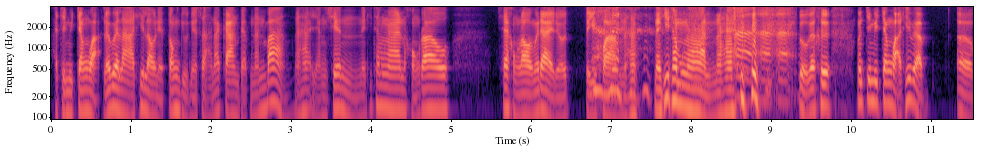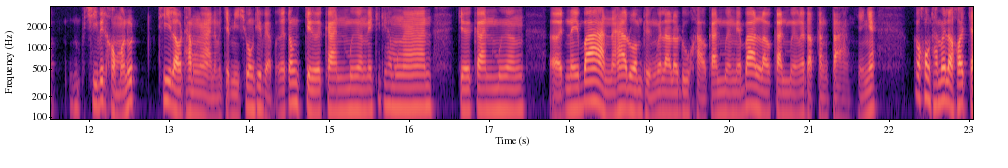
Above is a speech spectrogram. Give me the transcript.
อาจจะมีจังหวะและเวลาที่เราเนี่ยต้องอยู่ในสถานการณ์แบบนั้นบ้างนะฮะอย่างเช่น ในที่ทำงานของเราใช่ของเราไม่ได้เดี๋ยวตีความนะฮะในที่ทำงานนะฮะอ่าอ่าอ่าถูกก็คือมันจะมีจังหวะที่แบบเอ่อ ชีวิตของมนุษย์ที่เราทำงานมันจะมีช่วงที่แบบเออต้องเจอการเมืองในที่ทำงาน เจอการเมืองเอ่อในบ้านนะฮะรวมถึงเวลาเราดูข่าวการเมืองในบ้านเราการเมืองระดับต่าง ๆ อย่างเงี้ยก็คงทำให้เราเข้าใจ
